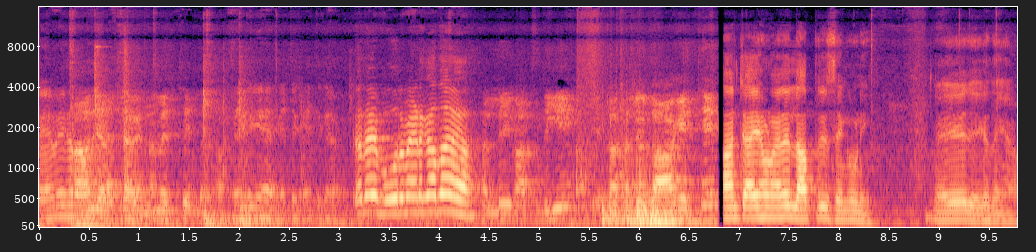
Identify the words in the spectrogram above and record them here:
ਹੀ ਆ ਖਰਾਬ ਲੈ ਅੱਛਾ ਕਰਨਾ ਮੈਂ ਇੱਥੇ ਲਾ- ਕਰੇ ਫੋਰਮੈਨ ਕਾਦਾ ਆ? ਥੱਲੇ ਕੱਤ ਦਈਏ ਇਦਾਂ ਥੱਲੇ ਲਾ ਕੇ ਇੱਥੇ। ਹਾਂ ਚਾਹੇ ਹੁਣ ਇਹਦੇ ਲਵਪ੍ਰੀਤ ਸਿੰਘ ਹੁਣੀ। ਇਹ ਦੇਖਦੇ ਆ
